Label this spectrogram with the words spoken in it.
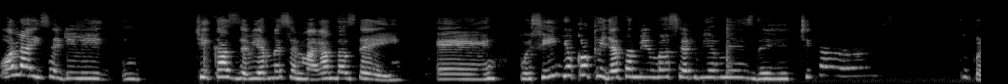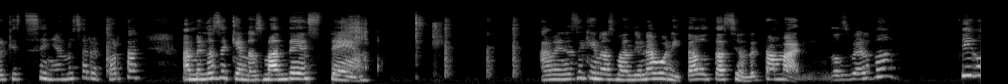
Hola Isa Lili, chicas de viernes en Magandas Day. Eh, pues sí, yo creo que ya también va a ser viernes de chicas. Porque este señor no se reporta. A menos de que nos mande este. A menos de que nos mande una bonita dotación de tamarindos, ¿verdad? Digo,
